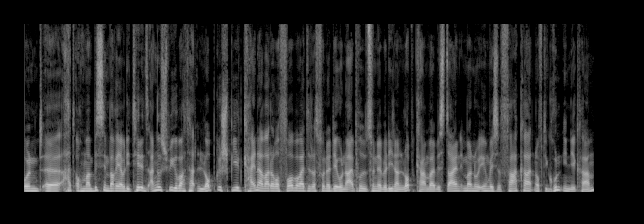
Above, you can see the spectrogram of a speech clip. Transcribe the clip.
und äh, hat auch mal ein bisschen Variabilität ins Angriffsspiel gebracht, hat einen Lob gespielt. Keiner war darauf vorbereitet, dass von der Diagonalposition der Berliner ein Lob kam, weil bis dahin immer nur irgendwelche Fahrkarten auf die Grundlinie kamen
